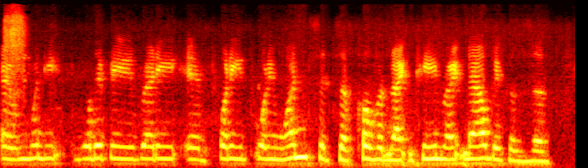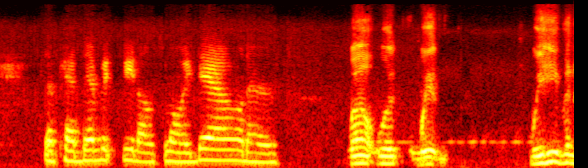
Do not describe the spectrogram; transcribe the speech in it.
And when you, will it be ready in 2021 since of COVID 19 right now because of the pandemic, you know, slowing down? Or? Well, we, we, we even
